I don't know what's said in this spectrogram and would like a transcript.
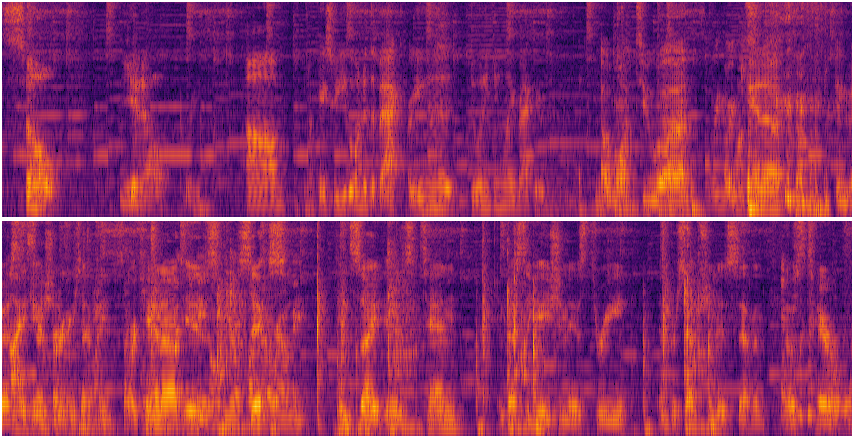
So, you know. Great. Um, okay, so you go into the back. Are you gonna do anything while you're back here? I want to uh, Arcana investigation are perception. Arcana is all the arcana six. Insight is ten. Investigation is three, and perception is seven. That was terrible.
